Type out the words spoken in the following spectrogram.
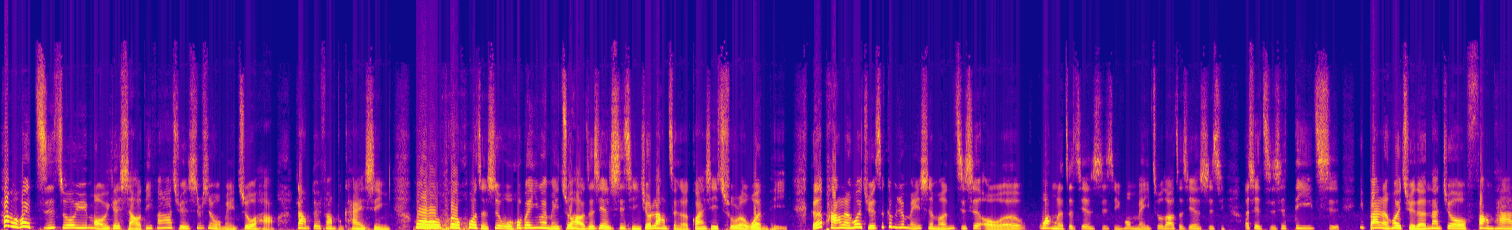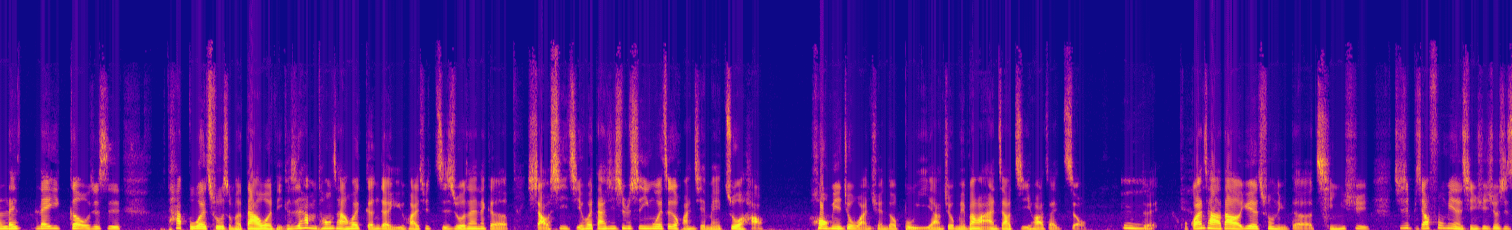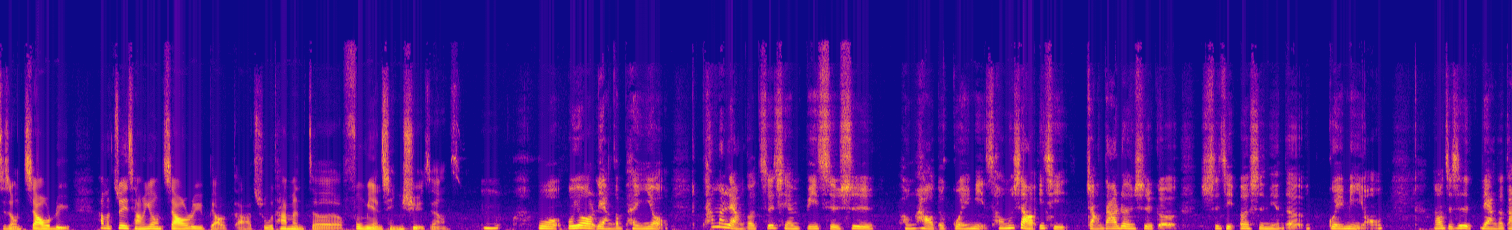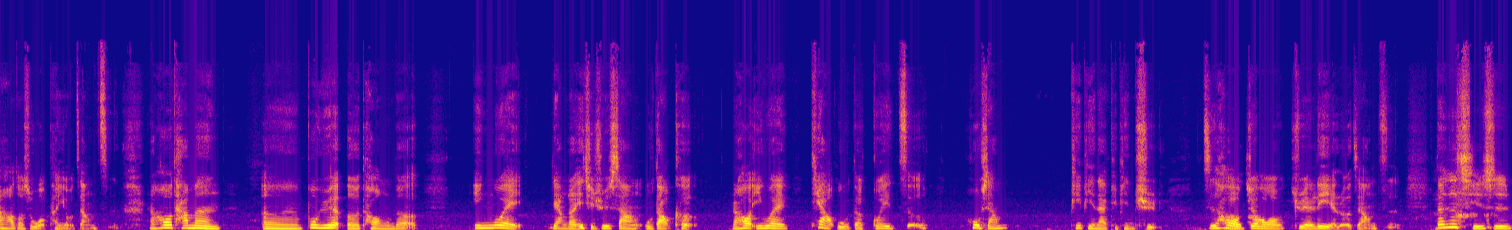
他们会执着于某一个小地方，他觉得是不是我没做好，让对方不开心，或或或者是我会不会因为没做好这件事情，就让整个关系出了问题？可是旁人会觉得这根本就没什么，你只是偶尔忘了这件事情，或没做到这件事情，而且只是第一次。一般人会觉得那就放他 let let go，就是他不会出什么大问题。可是他们通常会耿耿于怀，去执着在那个小细节，会担心是不是因为这个环节没做好。后面就完全都不一样，就没办法按照计划在走。嗯，对，我观察到月处女的情绪，其实比较负面的情绪就是这种焦虑。他们最常用焦虑表达出他们的负面情绪，这样子。嗯，我我有两个朋友，他们两个之前彼此是很好的闺蜜，从小一起长大，认识个十几二十年的闺蜜哦。然后只是两个刚好都是我朋友这样子，然后他们嗯、呃、不约而同的，因为两个人一起去上舞蹈课，然后因为跳舞的规则互相批评来批评去，之后就决裂了这样子。但是其实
